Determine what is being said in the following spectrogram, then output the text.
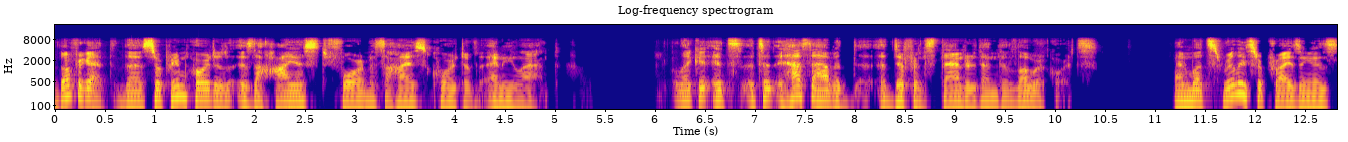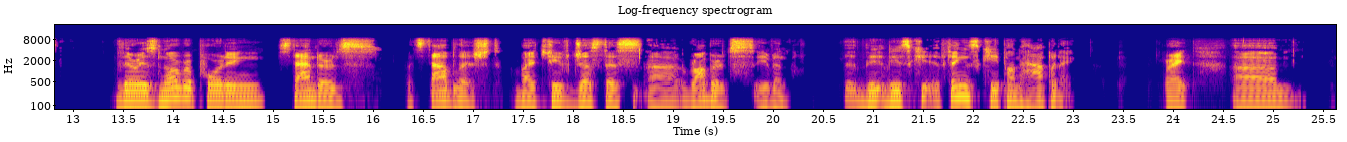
don't forget, the Supreme Court is, is the highest form. It's the highest court of any land. Like it, it's it's a, it has to have a, a different standard than the lower courts. And what's really surprising is there is no reporting standards established by Chief Justice uh, Roberts. Even the, these ke- things keep on happening, right? Um,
